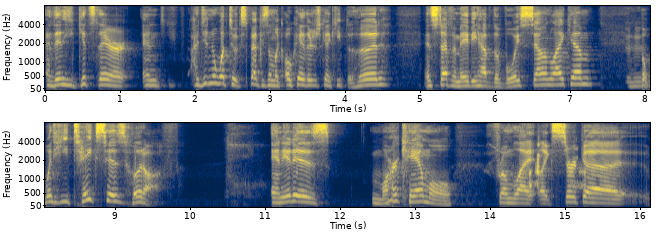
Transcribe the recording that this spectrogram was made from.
And then he gets there, and I didn't know what to expect because I'm like, okay, they're just gonna keep the hood and stuff, and maybe have the voice sound like him. Mm-hmm. But when he takes his hood off, and it is Mark Hamill from like like circa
